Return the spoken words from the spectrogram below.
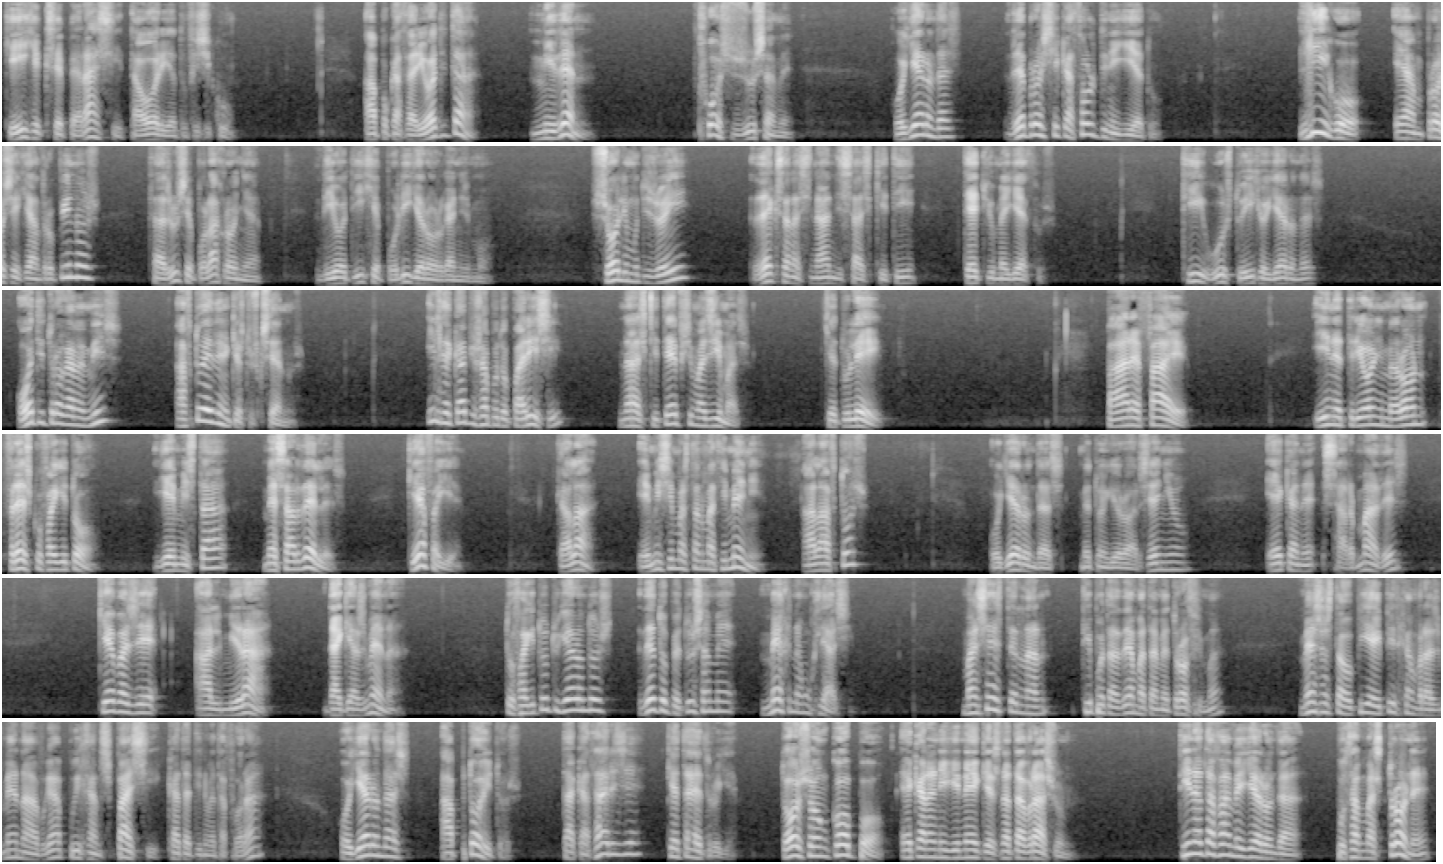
και είχε ξεπεράσει τα όρια του φυσικού. Από καθαριότητα μηδέν. Πώς ζούσαμε. Ο γέροντας δεν πρόσεχε καθόλου την υγεία του. Λίγο εάν πρόσεχε ανθρωπίνος θα ζούσε πολλά χρόνια διότι είχε πολύ γερό οργανισμό. Σ' όλη μου τη ζωή δεν ξανασυνάντησα ασκητή τέτοιου μεγέθους. Τι γούστο είχε ο γέροντας. Ό,τι τρώγαμε εμείς αυτό έδινε και στους ξένους. Ήλθε κάποιος από το Παρίσι να ασκητεύσει μαζί μας και του λέει «Πάρε φάε, είναι τριών ημερών φρέσκο φαγητό, γεμιστά με σαρδέλες. Και έφαγε. Καλά, εμείς ήμασταν μαθημένοι, αλλά αυτός, ο γέροντας με τον γερο Αρσένιο, έκανε σαρμάδες και έβαζε αλμυρά, νταγκιασμένα. Το φαγητό του γέροντος δεν το πετούσαμε μέχρι να μου χλιάσει. Μας έστελναν τίποτα δέματα με τρόφιμα μέσα στα οποία υπήρχαν βρασμένα αυγά που είχαν σπάσει κατά την μεταφορά, ο γέροντας απτόητος τα καθάριζε και τα έτρωγε. Τόσον κόπο έκαναν οι γυναίκες να τα βράσουν. Τι να τα φάμε γέροντα που θα μας τρώνε,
